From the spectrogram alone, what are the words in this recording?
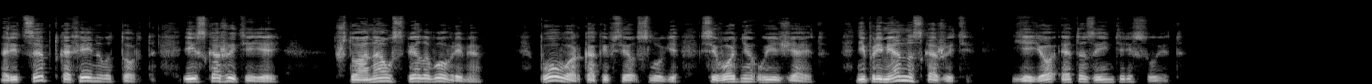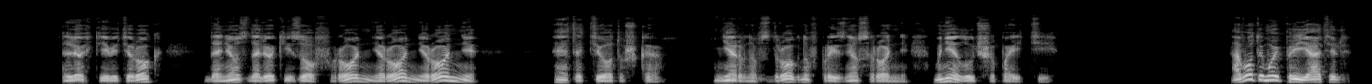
рецепт кофейного торта, и скажите ей, что она успела вовремя. Повар, как и все слуги, сегодня уезжает. Непременно скажите, ее это заинтересует. Легкий ветерок донес далекий зов. «Ронни, Ронни, Ронни!» «Это тетушка!» — нервно вздрогнув, произнес Ронни. «Мне лучше пойти». «А вот и мой приятель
